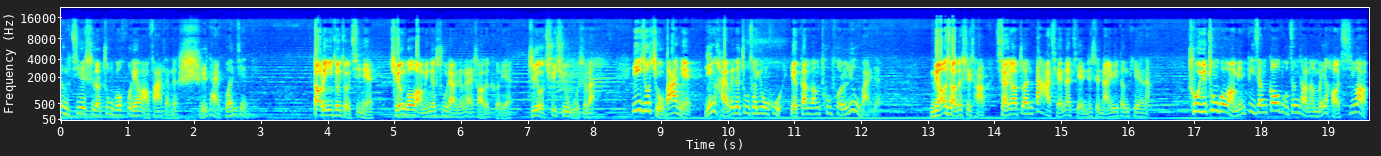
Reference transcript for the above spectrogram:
更揭示了中国互联网发展的时代关键点。到了1997年，全国网民的数量仍然少得可怜，只有区区五十万。1998年，银海威的注册用户也刚刚突破了六万人。渺小的市场，想要赚大钱，那简直是难于登天啊！出于中国网民必将高度增长的美好希望，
